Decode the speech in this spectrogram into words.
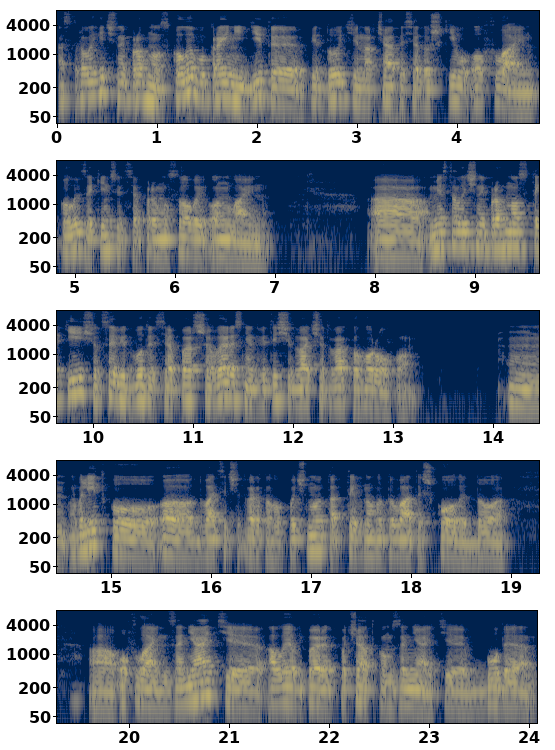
Астрологічний прогноз. Коли в Україні діти підуть навчатися до шкіл офлайн? Коли закінчиться примусовий онлайн? Мій прогноз такий, що це відбудеться 1 вересня 2024 року. Влітку 24-го почнуть активно готувати школи до офлайн занять, але перед початком занять буде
